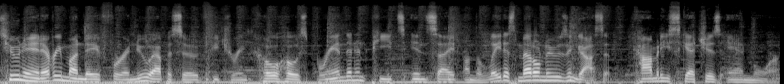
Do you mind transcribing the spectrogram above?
Tune in every Monday for a new episode featuring co host Brandon and Pete's insight on the latest metal news and gossip, comedy sketches, and more.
